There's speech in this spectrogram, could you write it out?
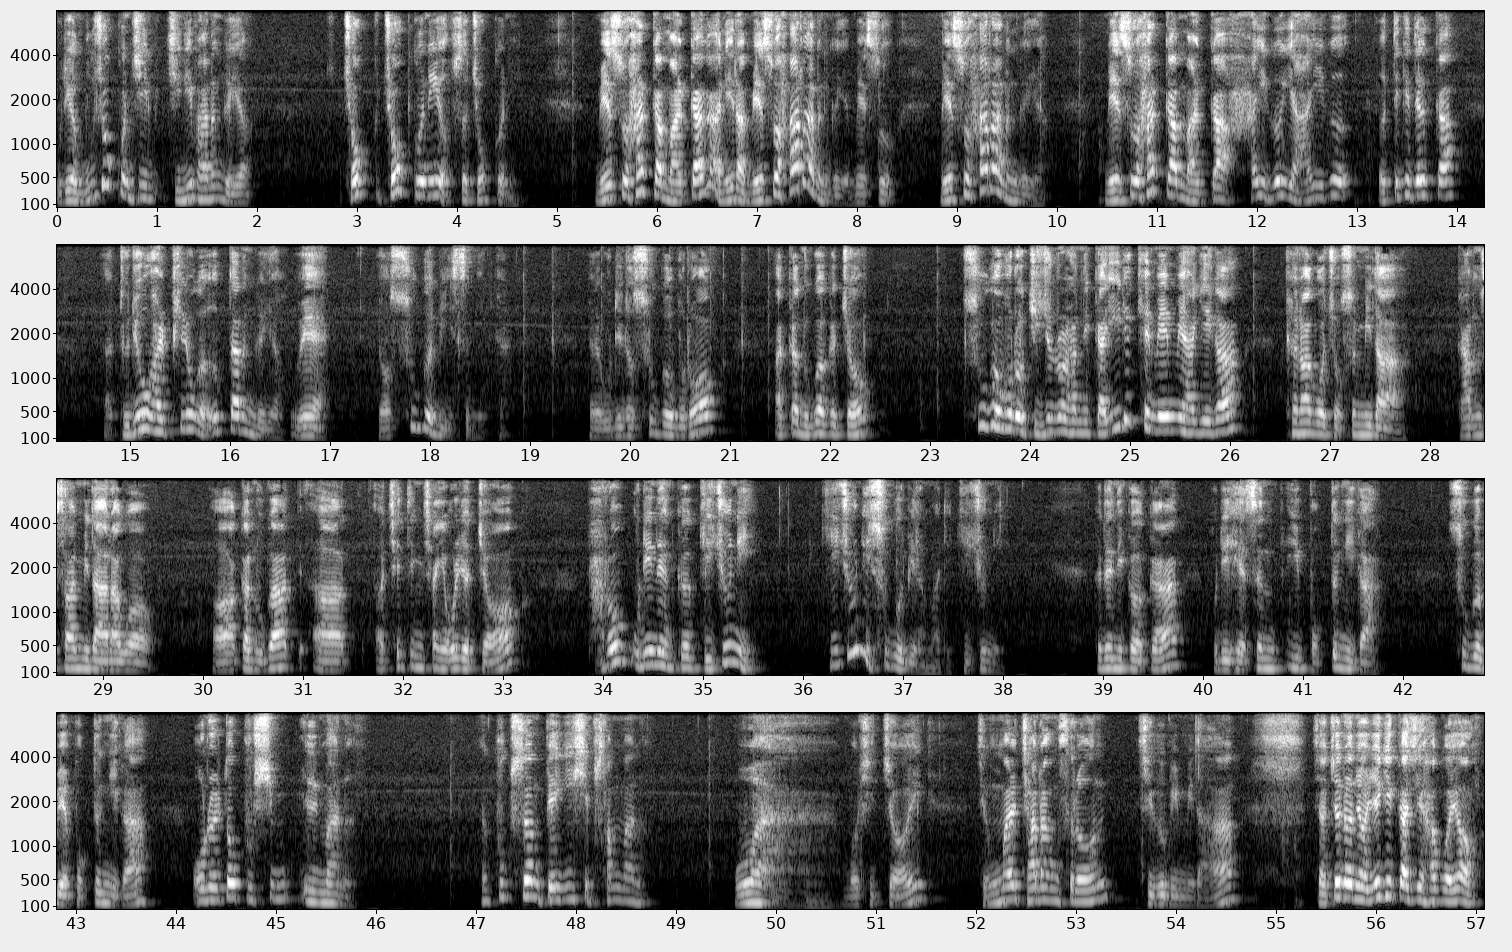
우리가 무조건 지- 진입하는 거예요. 조, 조건이 없어 조건이. 매수할까 말까가 아니라 매수하라는 거예요. 매수 매수하라는 거예요. 매수할까 말까 아 이거 야 이거 어떻게 될까? 아, 두려워할 필요가 없다는 거예요. 왜? 요 수급이 있으니까. 그래서 우리는 수급으로 아까 누가 그랬죠? 수급으로 기준을 하니까 이렇게 매매하기가 편하고 좋습니다. 감사합니다라고 어, 아까 누가 어, 어, 채팅창에 올렸죠. 바로 우리는 그 기준이 기준이 수급이란 말이에요. 기준이. 그러니까 우리 해선 이 복덩이가 수급의 복덩이가 오늘도 91만 원. 국선 123만 원. 우와 멋있죠. 정말 자랑스러운 직업입니다. 자 저는요 여기까지 하고요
